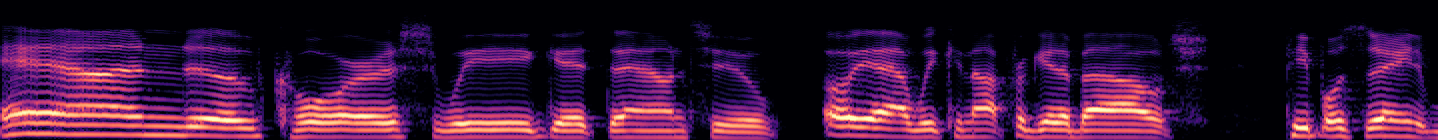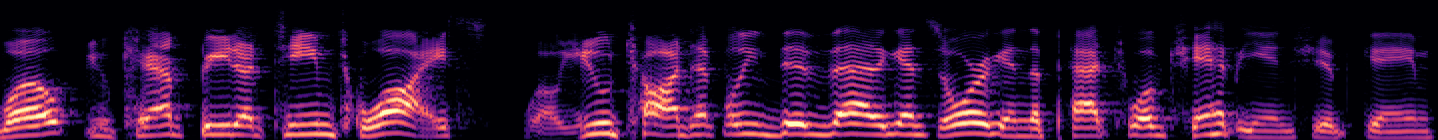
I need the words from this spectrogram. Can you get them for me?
And of course, we get down to oh, yeah, we cannot forget about people saying, well, you can't beat a team twice. Well, Utah definitely did that against Oregon, the Pac 12 championship game.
